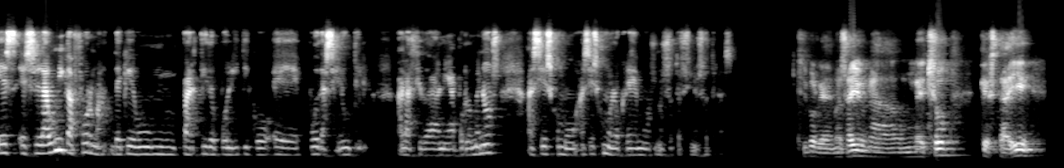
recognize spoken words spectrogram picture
Es, la única forma de que un partido político eh, pueda ser útil a la ciudadanía. Por lo menos así es como, así es como lo creemos nosotros y nosotras. Sí, porque además hay un hecho que está ahí.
